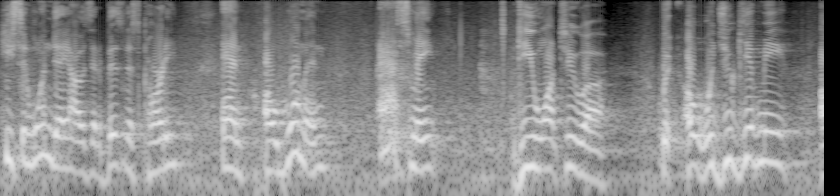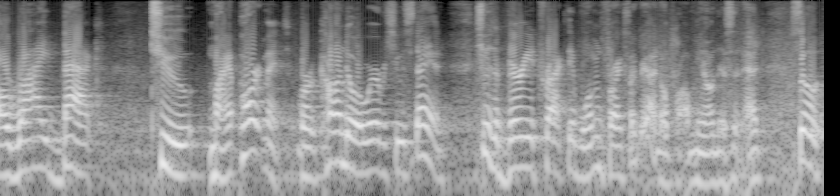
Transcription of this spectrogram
He said, One day I was at a business party and a woman asked me, Do you want to, uh, oh, would you give me a ride back to my apartment or condo or wherever she was staying. She was a very attractive woman. Frank's like, yeah, no problem, you know, this and that. So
